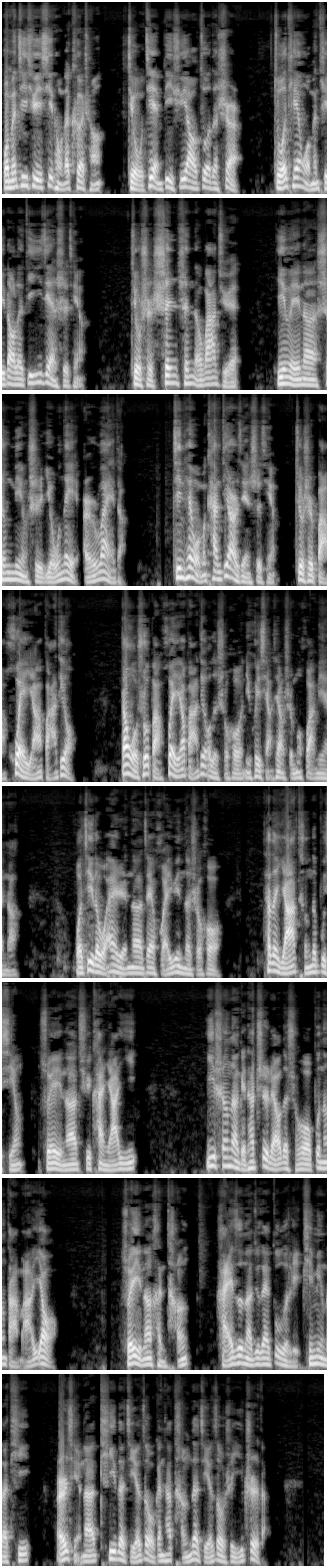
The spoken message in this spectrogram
我们继续系统的课程，九件必须要做的事儿。昨天我们提到了第一件事情，就是深深的挖掘，因为呢，生命是由内而外的。今天我们看第二件事情，就是把坏牙拔掉。当我说把坏牙拔掉的时候，你会想象什么画面呢？我记得我爱人呢在怀孕的时候，她的牙疼的不行，所以呢去看牙医。医生呢给他治疗的时候不能打麻药，所以呢很疼，孩子呢就在肚子里拼命的踢，而且呢踢的节奏跟他疼的节奏是一致的。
